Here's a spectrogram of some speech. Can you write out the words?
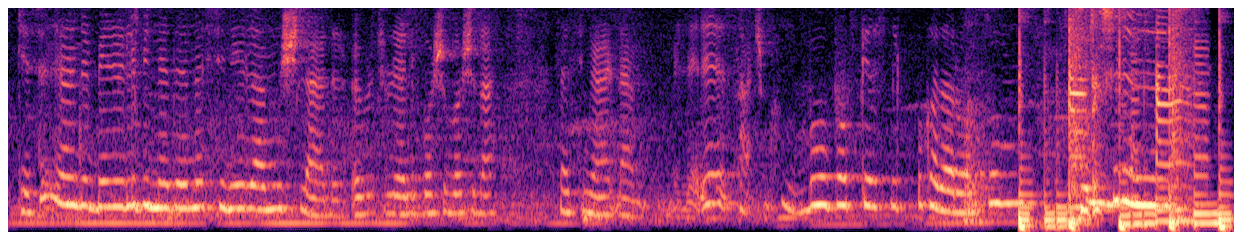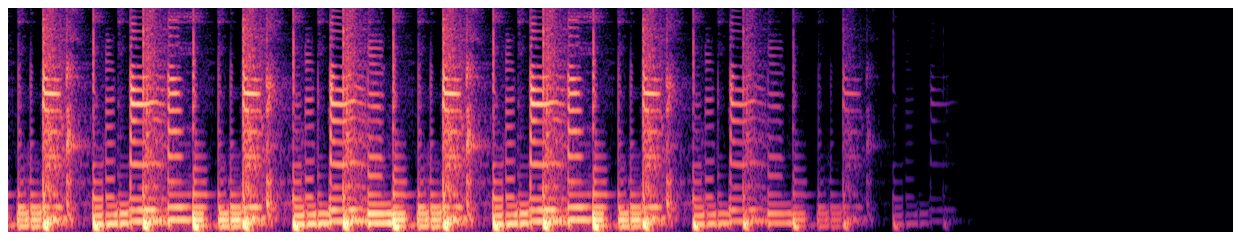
kesin yani belirli bir nedene sinirlenmişlerdir. Öbür türlü boşu boşuna da sinirlenmeleri saçma. Bu podcastlik bu kadar olsun. Görüşürüz.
